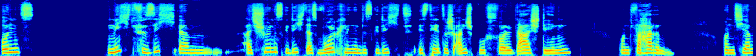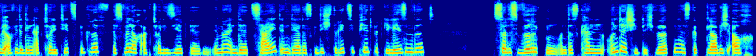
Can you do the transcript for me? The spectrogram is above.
und nicht für sich ähm, als schönes Gedicht, als wohlklingendes Gedicht ästhetisch anspruchsvoll dastehen und verharren. Und hier haben wir auch wieder den Aktualitätsbegriff. Es will auch aktualisiert werden. Immer in der Zeit, in der das Gedicht rezipiert wird, gelesen wird, soll es wirken. Und das kann unterschiedlich wirken. Es gibt, glaube ich, auch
